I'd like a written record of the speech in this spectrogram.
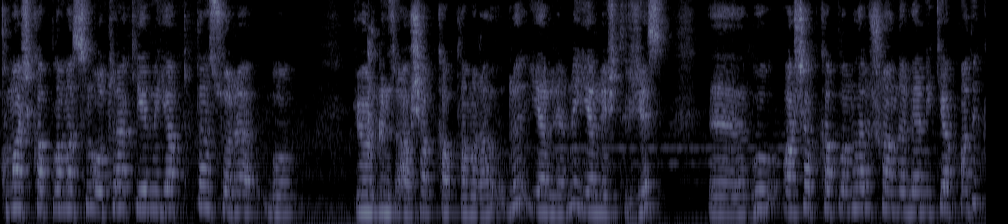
kumaş kaplamasını oturak yerini yaptıktan sonra bu gördüğünüz ahşap kaplamaları yerlerine yerleştireceğiz. Ee, bu ahşap kaplamaları şu anda vernik yapmadık.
